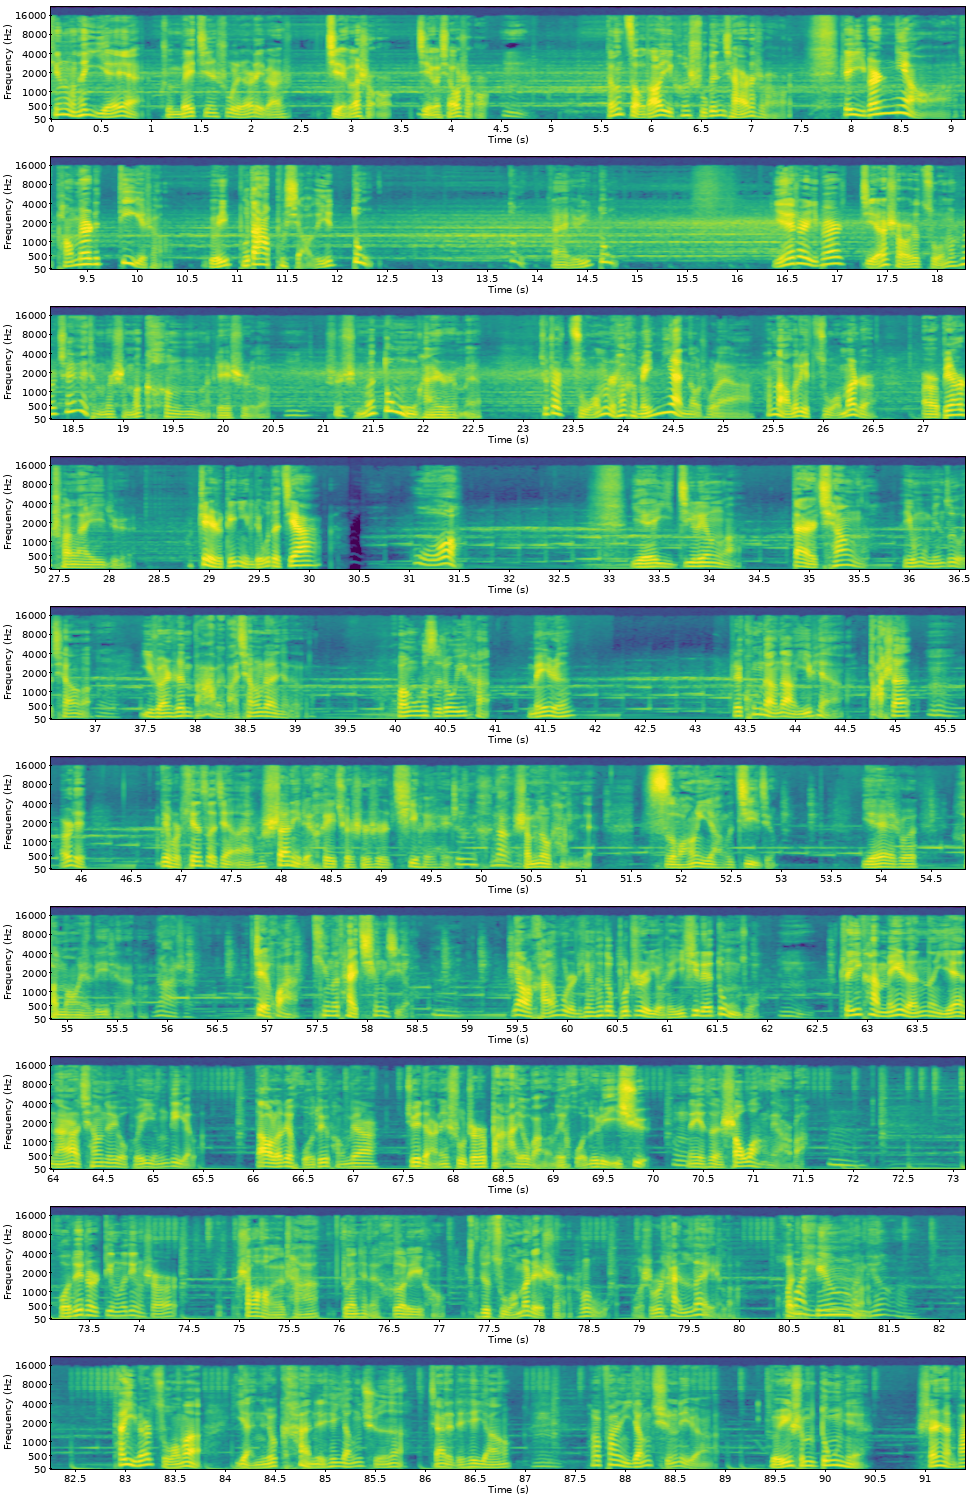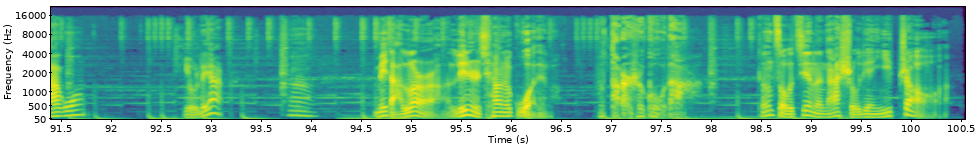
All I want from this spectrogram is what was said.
听众他爷爷准备进树林里边解个手，解个小手。嗯，等走到一棵树跟前的时候，这一边尿啊，旁边的地上有一不大不小的一洞，洞，哎，有一洞。爷爷这一边解着手就琢磨说：“这他妈什么坑啊？这是个嗯，是什么洞还是什么呀？”就这琢磨着，他可没念叨出来啊，他脑子里琢磨着，耳边传来一句：“这是给你留的家。我”爷爷一激灵啊，带着枪啊，游牧民族有枪啊，嗯一转身，叭叭把枪站起来了，环顾四周一看，没人，这空荡荡一片啊，大山，嗯，而且那会儿天色渐暗，说山里这黑确实是漆黑黑的，真黑。那什么都看不见，死亡一样的寂静。爷爷说，汗毛也立起来了。那是这话听得太清晰了，嗯，要是含糊着听，他都不至于有这一系列动作。嗯这一看没人呢，爷爷拿着枪就又回营地了。到了这火堆旁边，撅点那树枝，叭又往那火堆里一续，嗯那意思稍旺点吧。嗯，火堆这儿定了定神儿，烧好的茶端起来喝了一口，就琢磨这事儿，说我我是不是太累了，幻幻听了幻。听，嗯他一边琢磨，眼睛就看这些羊群啊，家里这些羊，嗯他说发现羊群里边啊有一什么东西闪闪发光，有亮儿，嗯，没打愣儿啊，拎着枪就过去了。我胆儿是够大的，等走近了，拿手电一照啊，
